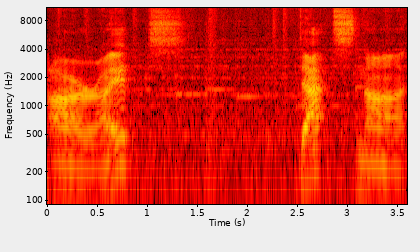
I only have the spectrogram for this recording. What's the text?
Alright. That's not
